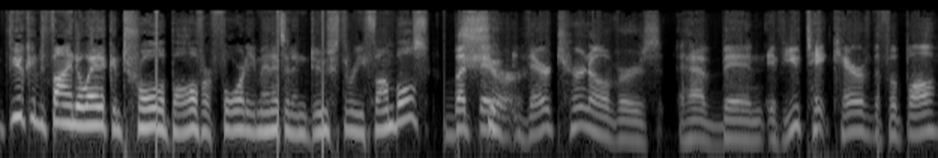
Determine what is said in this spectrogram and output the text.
If you can find a way to control the ball for forty minutes and induce three fumbles, but sure. their their turnovers have been if you take care of the football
